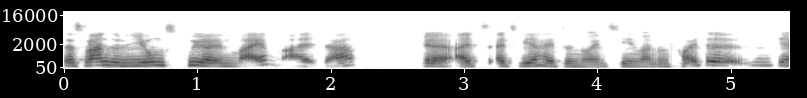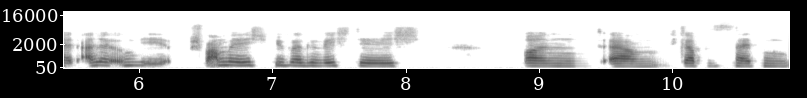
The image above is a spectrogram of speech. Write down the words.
Das waren so die Jungs früher in meinem Alter. Äh, als, als wir halt so neun, zehn waren. Und heute sind die halt alle irgendwie schwammig, übergewichtig, und ähm, ich glaube, das ist halt ein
